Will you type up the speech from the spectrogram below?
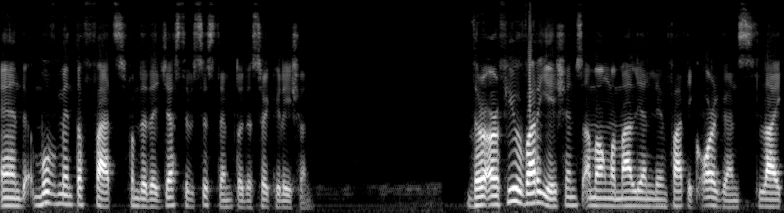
and movement of fats from the digestive system to the circulation. There are few variations among mammalian lymphatic organs like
